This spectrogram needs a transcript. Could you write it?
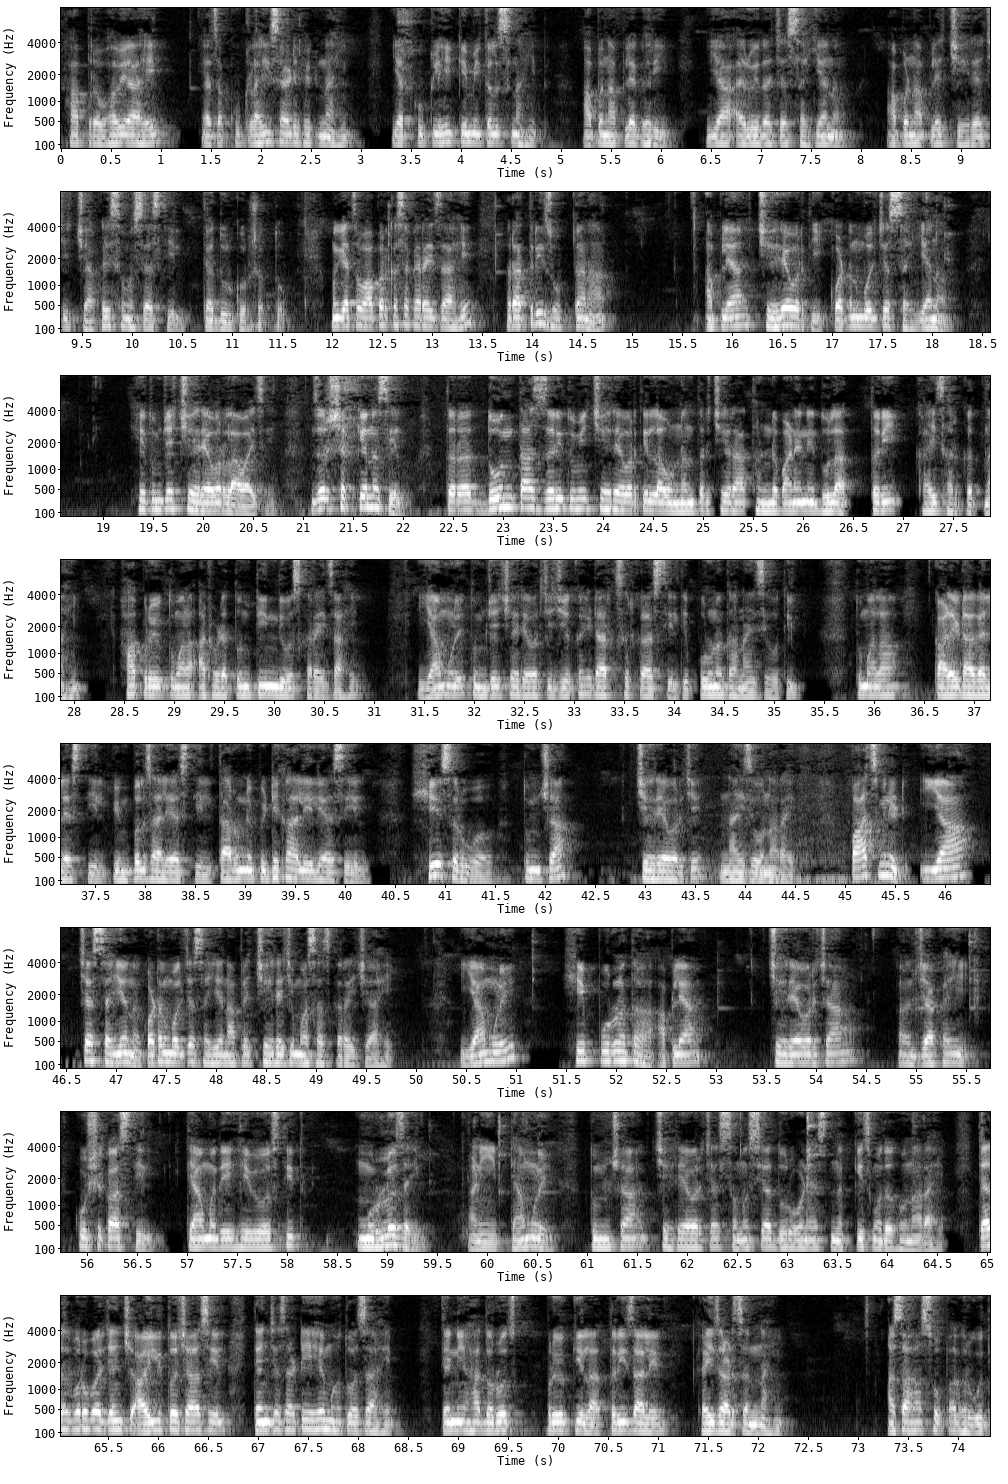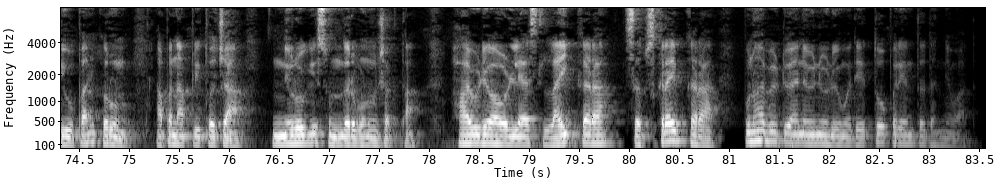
हा प्रभावी आहे याचा कुठलाही साईड इफेक्ट नाही यात कुठलेही केमिकल्स नाहीत. आपण आपल्या घरी या आयुर्वेदाच्या सहाय्यानं आपण आपल्या चेहऱ्याची ज्या काही समस्या असतील त्या दूर करू शकतो. मग याचा वापर कसा करायचा आहे? रात्री झोपताना आपल्या चेहऱ्यावरती कॉटन बॉलच्या सहाय्यानं हे तुमच्या चेहऱ्यावर लावायचं आहे जर शक्य नसेल तर दोन तास जरी तुम्ही चेहऱ्यावरती लावून नंतर चेहरा थंड पाण्याने धुलात तरी काहीच हरकत नाही. हा प्रयोग तुम्हाला आठवड्यातून तीन दिवस करायचा आहे. यामुळे तुमच्या चेहऱ्यावरचे जे काही डार्क सर्कल असतील ते पूर्णतः नाहीसे होतील. तुम्हाला काळे डाग आले असतील पिंपल्स आले असतील तारुण्य पिठिका आलेली असेल हे सर्व तुमच्या चेहऱ्यावरचे नाहीसे होणार आहेत. पाच मिनिट याच्या साह्यानं कॉटन बॉलच्या साह्यानं आपल्या चेहऱ्याची मसाज करायची आहे. यामुळे हे पूर्णतः आपल्या चेहऱ्यावरच्या ज्या काही कोशिका असतील त्यामध्ये हे व्यवस्थित मुरलं जाईल आणि त्यामुळे तुमच्या चेहऱ्यावरच्या समस्या दूर होण्यास नक्कीच मदत होणार आहे. त्याचबरोबर ज्यांची ऑइली त्वचा असेल त्यांच्यासाठी हे महत्त्वाचं आहे. त्यांनी हा दररोज प्रयोग केला तरी चालेल काहीच अडचण नाही. असा हा सोपा घरगुती उपाय करून आपण आपली त्वचा निरोगी सुंदर बनवू शकता. हा व्हिडिओ आवडल्यास लाईक करा सबस्क्राईब करा. पुन्हा भेटूया नवीन व्हिडिओमध्ये. तोपर्यंत धन्यवाद.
